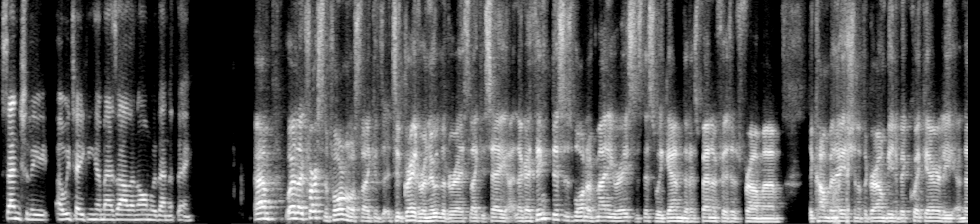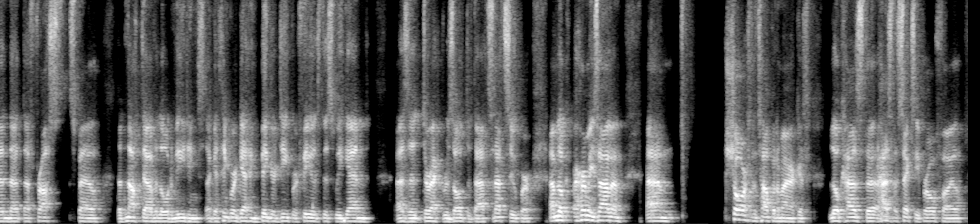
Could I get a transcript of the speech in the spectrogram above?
Essentially, are we taking Hermes Allen on with anything? Um, well, like first and foremost, like it's, it's, a great renewal of the race, like you say. Like I think this is one of many races this weekend that has benefited from um, the combination of the ground being a bit quick early and then that, that frost spell that knocked out a load of meetings. Like I think we're getting bigger, deeper fields this weekend as a direct result of that. So that's super. Um, look, Hermes Allen, um, short at the top of the market. Look, has the has the sexy profile,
